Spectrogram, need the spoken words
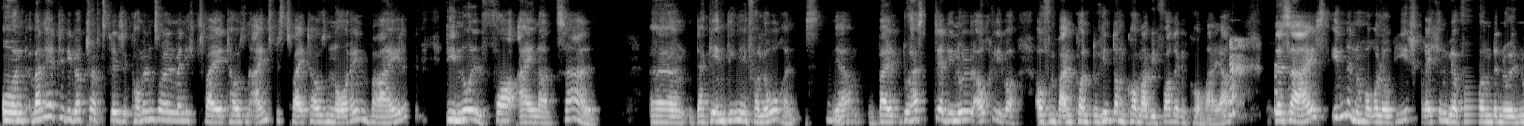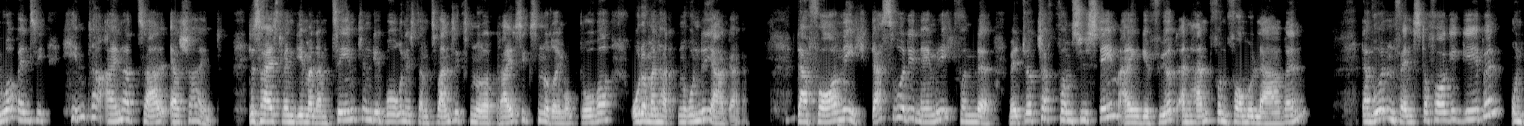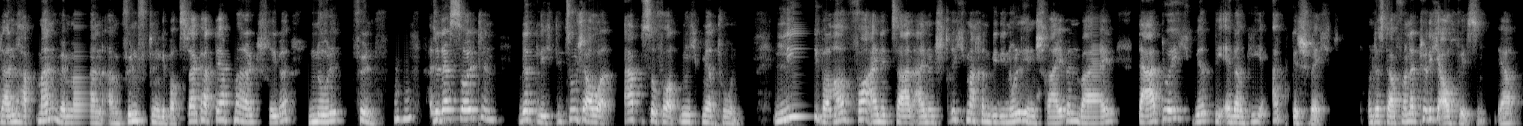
und wann hätte die Wirtschaftskrise kommen sollen, wenn nicht 2001 bis 2009, weil die Null vor einer Zahl äh, da gehen Dinge verloren. Mhm. Ja, weil du hast ja die Null auch lieber auf dem Bankkonto hinterm Komma wie vor dem Komma, ja. Das heißt, in der Numerologie sprechen wir von der Null nur, wenn sie hinter einer Zahl erscheint. Das heißt, wenn jemand am 10. geboren ist, am 20. oder 30. oder im Oktober oder man hat einen runde Jahrgang. Davor nicht. Das wurde nämlich von der Weltwirtschaft vom System eingeführt anhand von Formularen, da wurden Fenster vorgegeben und dann hat man, wenn man am fünften Geburtstag hatte, hat man halt geschrieben 05. Mhm. Also das sollten wirklich die Zuschauer ab sofort nicht mehr tun. lieber vor eine Zahl einen Strich machen, wie die Null hinschreiben, weil dadurch wird die Energie abgeschwächt. Und das darf man natürlich auch wissen, ja.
